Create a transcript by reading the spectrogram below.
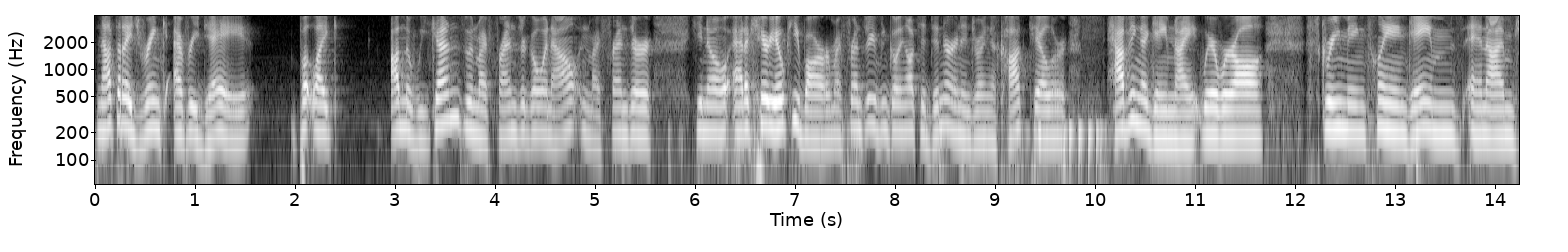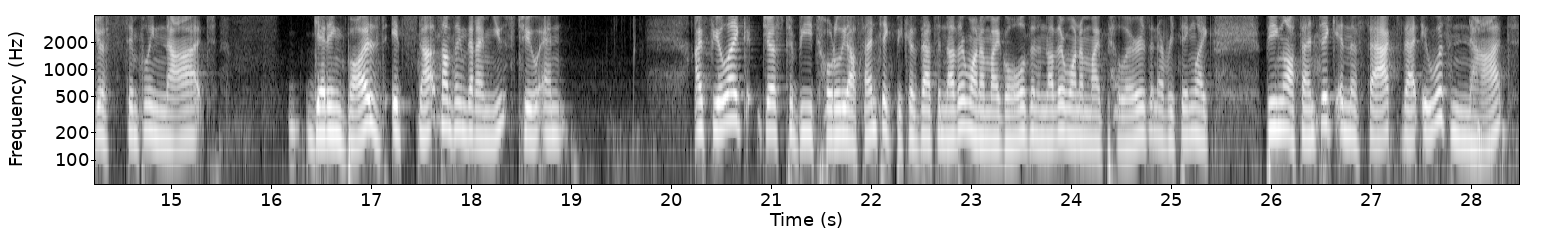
not that I drink every day, but like on the weekends when my friends are going out and my friends are, you know, at a karaoke bar, or my friends are even going out to dinner and enjoying a cocktail or having a game night where we're all screaming, playing games, and I'm just simply not getting buzzed. It's not something that I'm used to. And I feel like just to be totally authentic because that's another one of my goals and another one of my pillars and everything like being authentic in the fact that it was not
